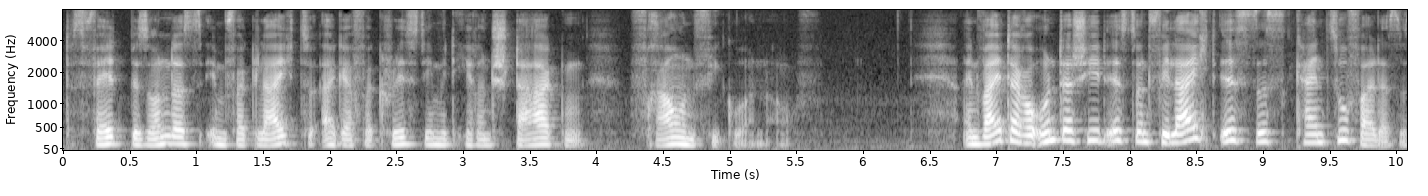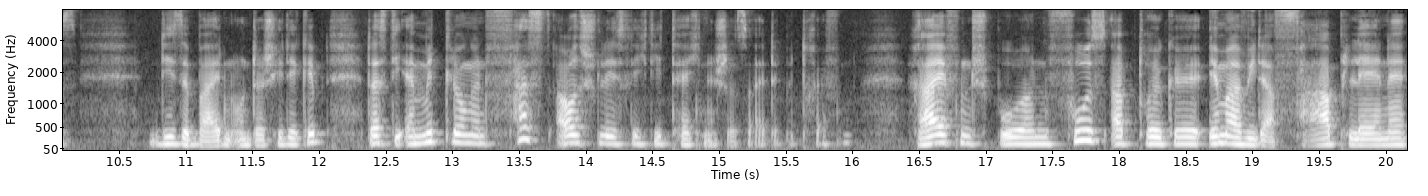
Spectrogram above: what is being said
Das fällt besonders im Vergleich zu Agatha Christie mit ihren starken Frauenfiguren auf. Ein weiterer Unterschied ist, und vielleicht ist es kein Zufall, dass es diese beiden Unterschiede gibt, dass die Ermittlungen fast ausschließlich die technische Seite betreffen. Reifenspuren, Fußabdrücke, immer wieder Fahrpläne.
